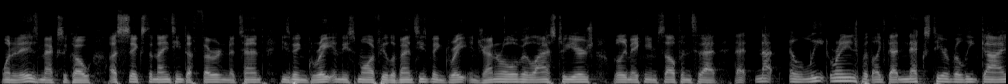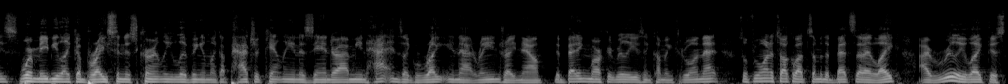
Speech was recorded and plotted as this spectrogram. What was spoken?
when it is Mexico, a sixth, a 19th, a third, and a 10th, he's been great in these smaller field events. He's been great in general over the last two years, really making himself into that that not elite range, but like that next tier of elite guys, where maybe like a Bryson is currently living in, like a Patrick Cantlay and a Xander. I mean, Hatton's like right in that range right now. The betting market really isn't coming through on that. So if we want to talk about some of the bets that I like, I really like this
